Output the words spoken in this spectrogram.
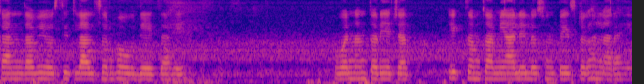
कांदा व्यवस्थित लालसर होऊ द्यायचा आहे. व नंतर याच्यात एक चमचा मी आले लसूण पेस्ट घालणार आहे.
